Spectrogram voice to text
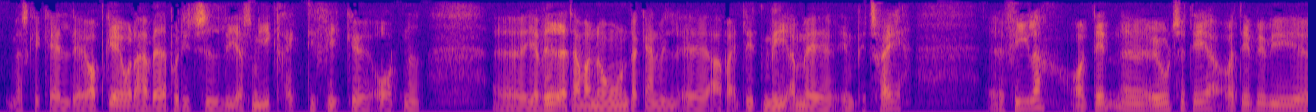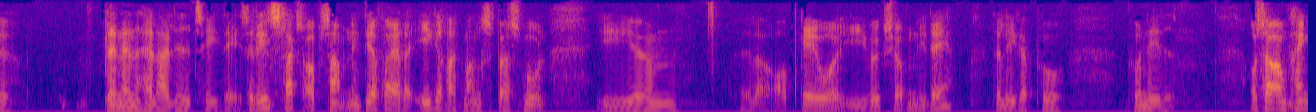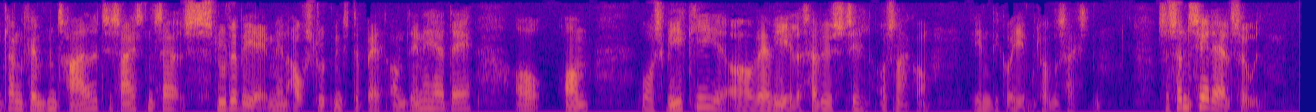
hvad skal jeg kalde det, opgaver, der har været på de tidligere, som I ikke rigtig fik øh, ordnet. Øh, jeg ved, at der var nogen, der gerne ville øh, arbejde lidt mere med MP3 øh, filer, og den øh, øvelse der, og det vil vi øh, blandt andet have lejlighed til i dag. Så det er en slags opsamling, derfor er der ikke ret mange spørgsmål i øh, eller opgaver i workshoppen i dag, der ligger på, på nettet. Og så omkring kl. 15.30 til 16, så slutter vi af med en afslutningsdebat om denne her dag, og om vores wiki, og hvad vi ellers har lyst til at snakke om, inden vi går hjem kl. 16. Så sådan ser det altså ud.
